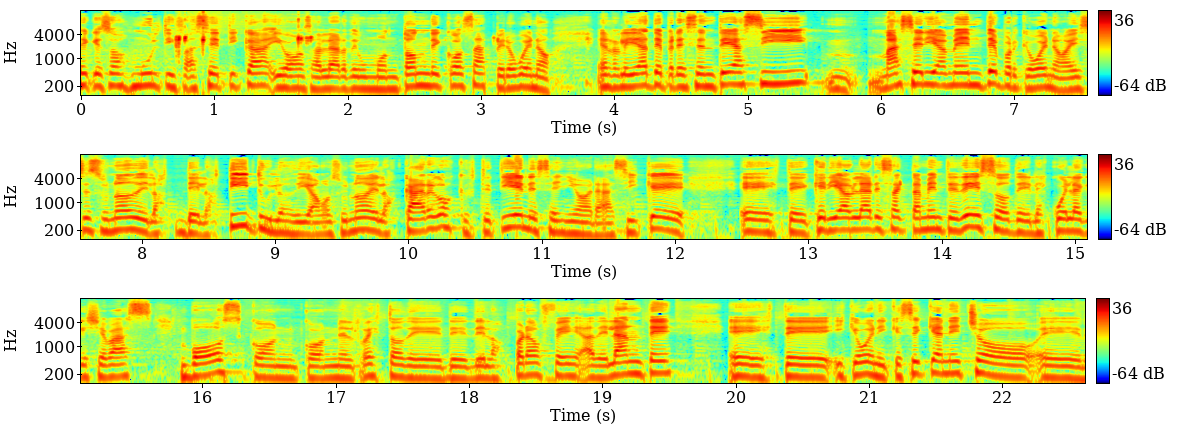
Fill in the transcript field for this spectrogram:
Sé que sos multifacética y vamos a hablar de un montón de cosas, pero bueno, en realidad te presenté así más seriamente porque bueno, ese es uno de los de los títulos, digamos, uno de los cargos que usted tiene, señora. Así que este quería hablar exactamente de eso, de la escuela que llevas vos con, con el resto de, de, los profes adelante. Este, y que bueno, y que sé que han hecho eh,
